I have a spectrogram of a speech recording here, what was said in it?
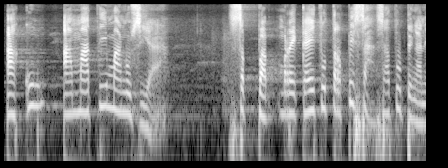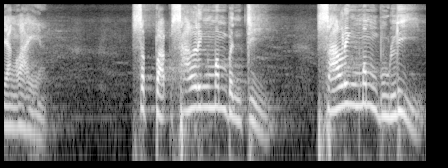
Aku amati manusia sebab mereka itu terpisah satu dengan yang lain. Sebab saling membenci, saling membuli.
